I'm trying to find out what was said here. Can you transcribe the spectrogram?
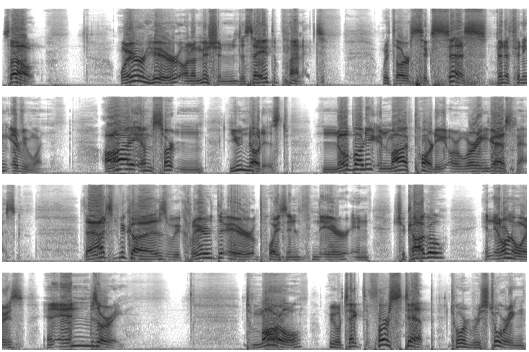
Sal, we're here on a mission to save the planet, with our success benefiting everyone. I am certain you noticed nobody in my party are wearing gas masks. That's because we cleared the air of poison from the air in Chicago, in Illinois, and in Missouri. Tomorrow, we will take the first step toward restoring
